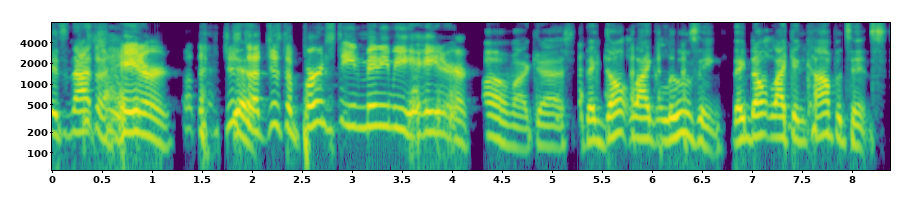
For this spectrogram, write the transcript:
It's not Just a true. hater. Just Yeah. a just a Bernstein mini me hater. Oh my gosh. They don't like losing. They don't like incompetence.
